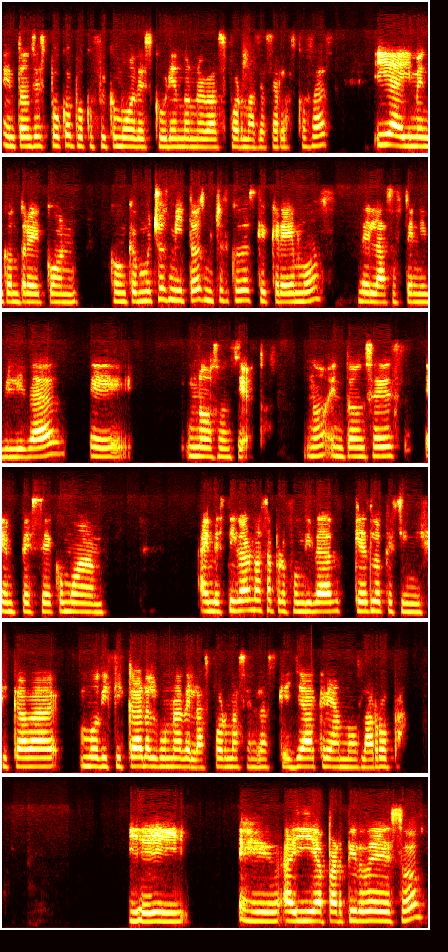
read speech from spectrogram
Entonces poco a poco fui como descubriendo nuevas formas de hacer las cosas y ahí me encontré con, que muchos mitos, muchas cosas que creemos de la sostenibilidad eh, no son ciertos, ¿no? Entonces empecé como a, a investigar más a profundidad qué es lo que significaba modificar alguna de las formas en las que ya creamos la ropa. Y eh, ahí a partir de eso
